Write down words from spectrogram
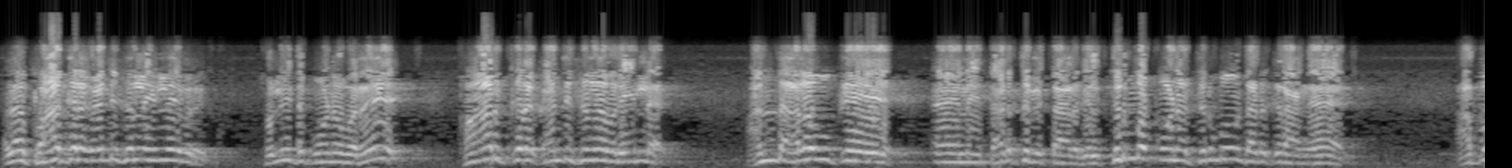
அதாவது பார்க்கிற கண்டிஷன்ல இல்ல இவர். சொல்லிட்டு போனவர் பார்க்கிற கண்டிஷன்ல அவர் இல்ல. அந்த அளவுக்கு என்னை தடுத்து விட்டார்கள். திரும்ப போன திரும்பவும் தடுக்கிறாங்க. அப்ப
